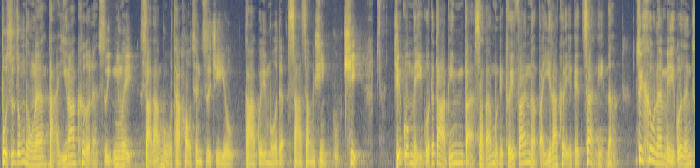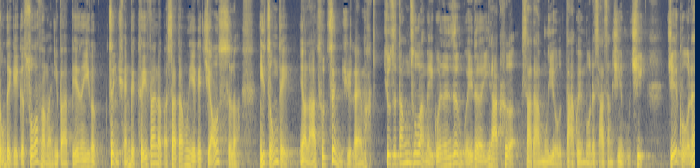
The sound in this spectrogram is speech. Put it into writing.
布什总统呢打伊拉克呢，是因为萨达姆他号称自己有。大规模的杀伤性武器，结果美国的大兵把萨达姆给推翻了，把伊拉克也给占领了。最后呢，美国人总得给个说法嘛，你把别人一个政权给推翻了，把萨达姆也给绞死了，你总得要拿出证据来嘛。就是当初啊，美国人认为的伊拉克萨达姆有大规模的杀伤性武器，结果呢，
